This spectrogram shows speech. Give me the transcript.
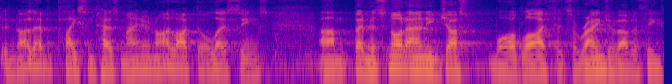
and I have a place in Tasmania, and I like all those things. Um, but it's not only just wildlife, it's a range of other things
